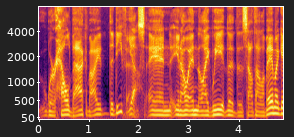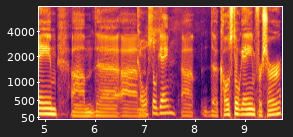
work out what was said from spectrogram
were held back by the defense. Yeah. And you know, and like we the the South Alabama game, um, the um, Coastal game. uh, the coastal game for sure.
